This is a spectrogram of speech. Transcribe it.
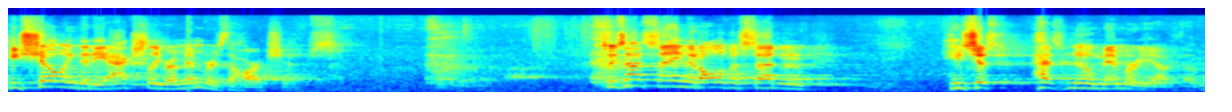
he's showing that he actually remembers the hardships. So he's not saying that all of a sudden he just has no memory of them.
